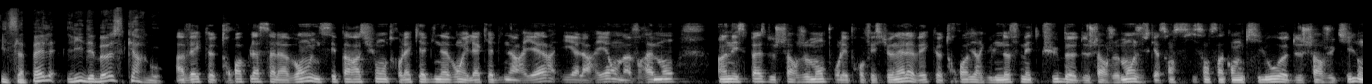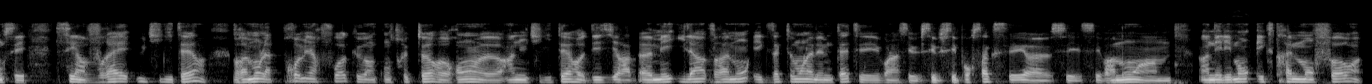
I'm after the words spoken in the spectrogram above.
Il s'appelle l'ID Buzz Cargo. avec trois places à l'avant, une séparation entre la cabine avant et la cabine arrière. Et à l'arrière, on a vraiment un espace de chargement pour les professionnels avec 3,9 mètres cubes de chargement jusqu'à 100 650 kilos de charge utile. Donc c'est c'est un vrai utilitaire. Vraiment la première fois qu'un constructeur rend euh, un utilitaire désirable. Euh, Mais il a vraiment exactement la même tête et voilà, c'est pour ça que c'est euh, c'est vraiment un, un élément extrêmement fort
